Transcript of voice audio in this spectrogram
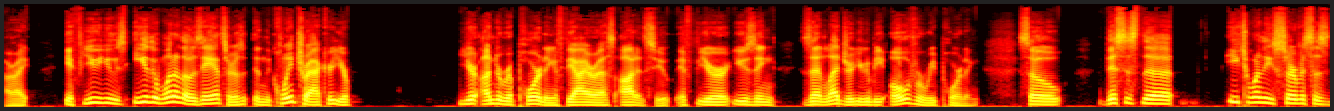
All right. If you use either one of those answers in the coin tracker, you're you're underreporting if the IRS audits you. If you're using Zen Ledger, you're going to be over reporting. So this is the each one of these services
